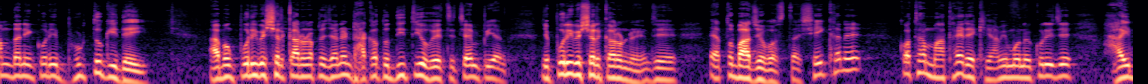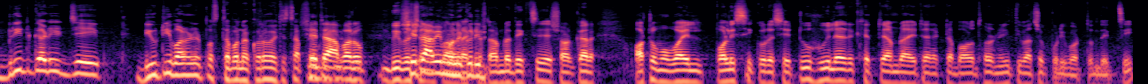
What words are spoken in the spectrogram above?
আমদানি করি ভর্তুকি দেই। এবং পরিবেশের কারণে আপনি জানেন ঢাকা তো দ্বিতীয় হয়েছে চ্যাম্পিয়ন যে পরিবেশের কারণে যে এত বাজে অবস্থা। সেইখানে কথা মাথায় রেখে আমি মনে করি যে হাইব্রিড গাড়ির যে ডিউটি বাড়ানোর প্রস্তাবনা করা হয়েছে সেটা আবারও বিবেচনা সেটা আমি মনে করি করি আমরা দেখছি যে সরকার অটোমোবাইল পলিসি করেছে টু হুইলারের ক্ষেত্রে আমরা এটার একটা বড় ধরনের ইতিবাচক পরিবর্তন দেখছি।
